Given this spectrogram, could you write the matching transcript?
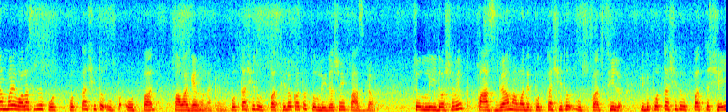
নাম্বারে বলা আছে যে প্রত্যাশিত উৎপাদ পাওয়া গেল না কেন? প্রত্যাশিত উৎপাদ ছিল কত? চল্লিশ দশমিক পাঁচ গ্রাম। চল্লিশ দশমিক পাঁচ গ্রাম আমাদের প্রত্যাশিত উৎপাদ ছিল। কিন্তু প্রত্যাশিত উৎপাদ তো সেই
